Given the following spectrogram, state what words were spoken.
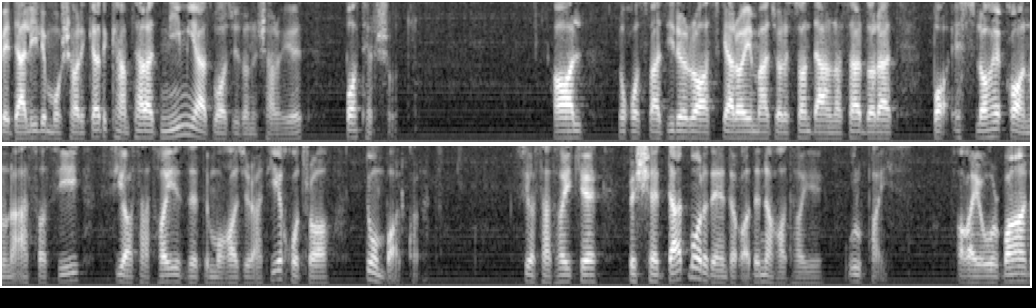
به دلیل مشارکت کمتر از نیمی از واجدان شرایط باطل شد. حال نخست وزیر راستگرای مجارستان در نظر دارد با اصلاح قانون اساسی سیاست های ضد مهاجرتی خود را دنبال کند. سیاست هایی که به شدت مورد انتقاد نهادهای اروپایی است. آقای اوربان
